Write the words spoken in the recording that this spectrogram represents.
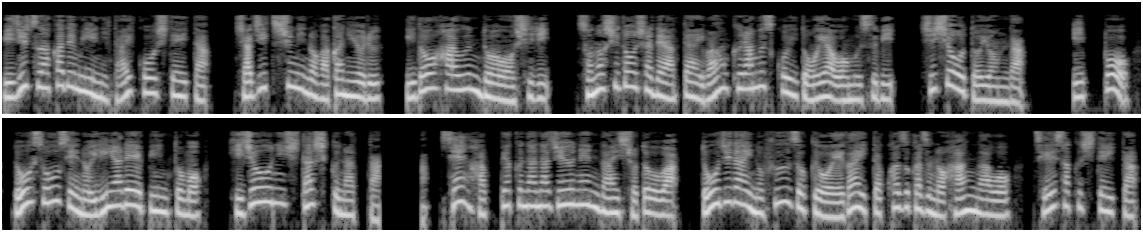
美術アカデミーに対抗していた写実主義の画家による移動派運動を知り、その指導者であったイヴァン・クラムスコイと親を結び、師匠と呼んだ。一方、同窓生のイリア・レーピンとも非常に親しくなった。1870年代初頭は、同時代の風俗を描いた数々の版画を制作していた。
